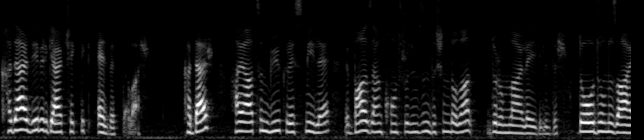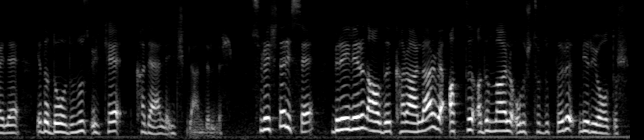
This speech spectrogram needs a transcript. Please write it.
kader diye bir gerçeklik elbette var. Kader hayatın büyük resmiyle ve bazen kontrolümüzün dışında olan durumlarla ilgilidir. Doğduğunuz aile ya da doğduğunuz ülke kaderle ilişkilendirilir. Süreçler ise bireylerin aldığı kararlar ve attığı adımlarla oluşturdukları bir yoldur.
